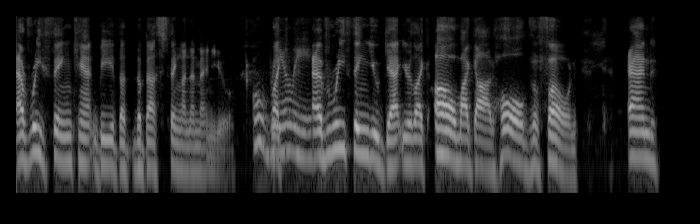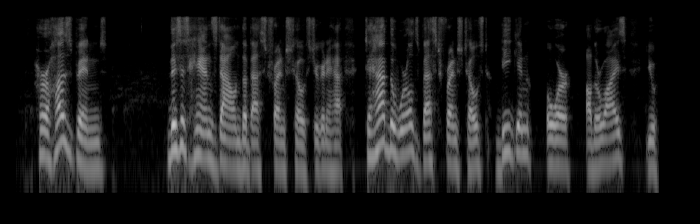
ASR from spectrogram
Everything can't be the the best thing on the menu Oh, like, really? everything you get, you're like, oh my God, hold the phone. And her husband, this is hands down the best French toast you're going to have. To have the world's best French toast, vegan or otherwise, you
